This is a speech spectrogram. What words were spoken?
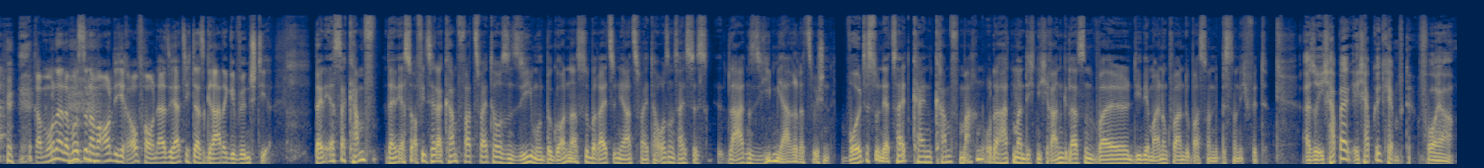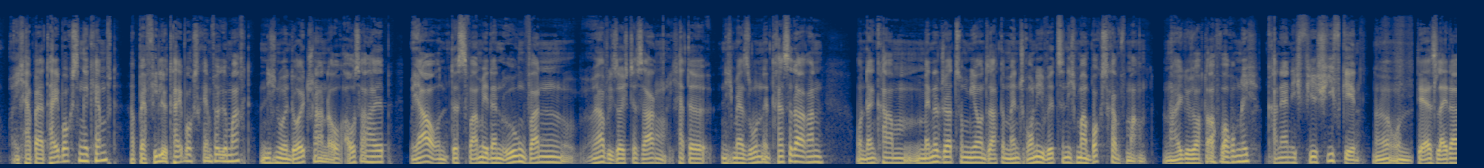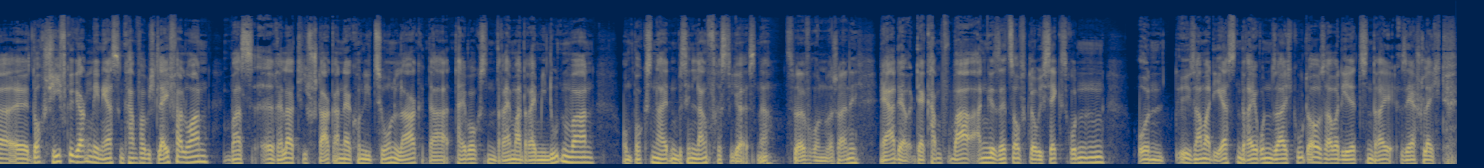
Ramona, da musst du nochmal ordentlich raufhauen. Also er hat sich das gerade gewünscht hier. Dein erster Kampf, dein erster offizieller Kampf war 2007 und begonnen hast du bereits im Jahr 2000. Das heißt, es lagen sieben Jahre dazwischen. Wolltest du in der Zeit keinen Kampf machen oder hat man dich nicht rangelassen, weil die der Meinung waren, du bist noch nicht fit? Also ich habe ja, ich habe gekämpft vorher. Ich habe ja Thai-Boxen gekämpft, habe ja viele Thai-Box-Kämpfe gemacht, nicht nur in Deutschland, auch außerhalb. Ja, und das war mir dann irgendwann, ja, wie soll ich das sagen? Ich hatte nicht mehr so ein Interesse daran. Und dann kam ein Manager zu mir und sagte, Mensch, Ronny, willst du nicht mal einen Boxkampf machen? Und dann habe ich gesagt, ach, warum nicht? Kann ja nicht viel schief gehen. Ne? Und der ist leider äh, doch schief gegangen. Den ersten Kampf habe ich gleich verloren, was äh, relativ stark an der Kondition lag, da Thai-Boxen dreimal drei Minuten waren und Boxen halt ein bisschen langfristiger ist. Ne? Zwölf Runden wahrscheinlich. Ja, der, der Kampf war angesetzt auf, glaube ich, sechs Runden. Und ich sag mal, die ersten drei Runden sah ich gut aus, aber die letzten drei sehr schlecht.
